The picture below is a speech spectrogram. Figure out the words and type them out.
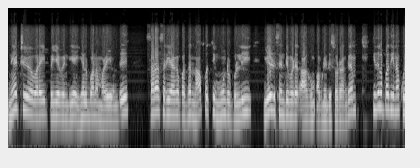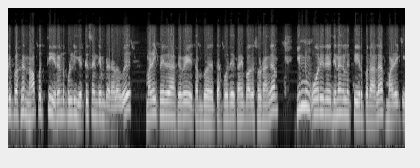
நேற்று வரை பெய்ய வேண்டிய இயல்பான மழை வந்து சராசரியாக பார்த்தா நாற்பத்தி மூன்று புள்ளி ஏழு சென்டிமீட்டர் ஆகும் அப்படின்ட்டு சொல்றாங்க. இதுல பாத்தீங்கன்னா குறிப்பாக நாற்பத்தி இரண்டு புள்ளி எட்டு சென்டிமீட்டர் அளவு மழை பெய்ததாகவே தம்பு தற்போது கணிப்பாக சொல்றாங்க. இன்னும் ஓரிரு தினங்களுக்கு இருப்பதால மழைக்கு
